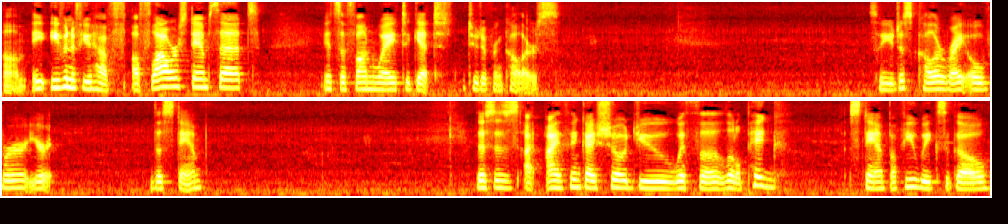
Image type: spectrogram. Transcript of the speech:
um, e even if you have a flower stamp set, it's a fun way to get two different colors. So you just color right over your the stamp. This is, I, I think I showed you with the little pig stamp a few weeks ago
